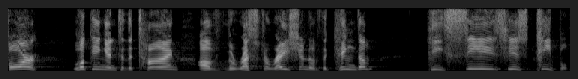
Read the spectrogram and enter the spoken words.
for looking into the time of the restoration of the kingdom. He sees his people.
